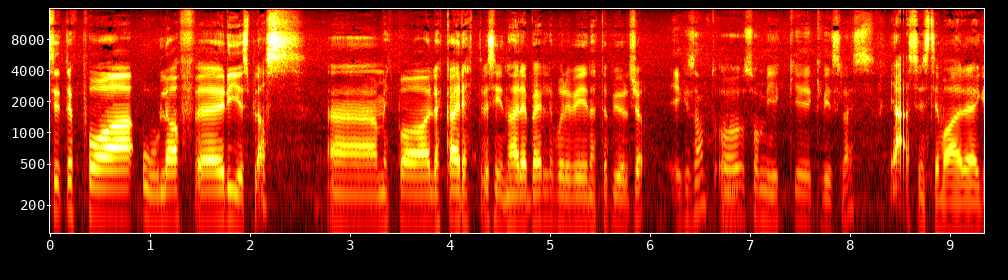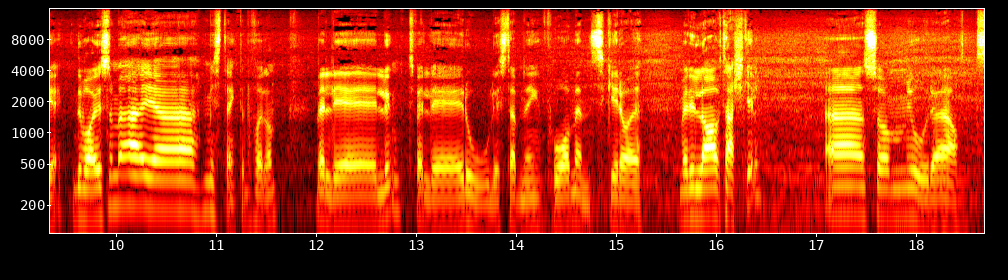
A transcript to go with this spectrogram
sitter på Olaf eh, Ryes plass, eh, midt på Løkka, rett ved siden av Rebell, hvor vi nettopp gjorde et show. Ikke sant? Og som gikk eh, quizleis. Ja, jeg syns det var eh, gøy. Det var jo som jeg eh, mistenkte på forhånd. Veldig lugnt, veldig rolig stemning. på mennesker og veldig lav terskel. som gjorde at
